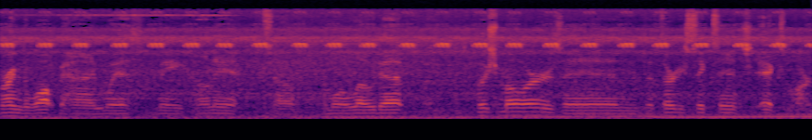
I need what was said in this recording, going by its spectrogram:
bring the walk behind with me on it. So I'm gonna load up push mowers and the 36 inch Exmark.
